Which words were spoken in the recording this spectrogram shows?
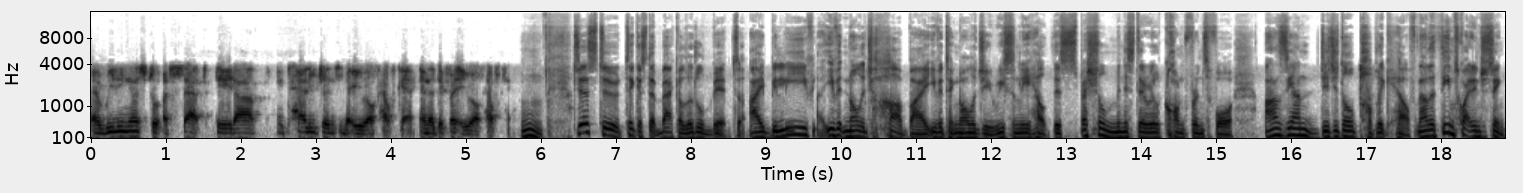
and willingness to accept data intelligence in the area of healthcare and a different area of healthcare. Mm. Just to take a step back a little bit, I believe EVYD Knowledge Hub by EVYD Technology recently held this special ministerial conference for ASEAN Digital Public Health. Now, the theme's quite interesting.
